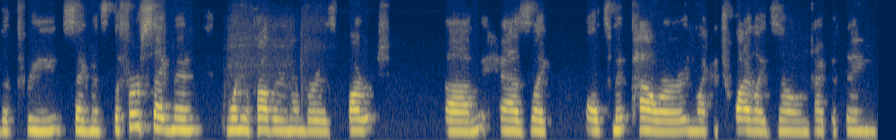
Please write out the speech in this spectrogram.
the three segments. The first segment, one you'll probably remember, is Bart um, has like ultimate power in like a Twilight Zone type of thing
